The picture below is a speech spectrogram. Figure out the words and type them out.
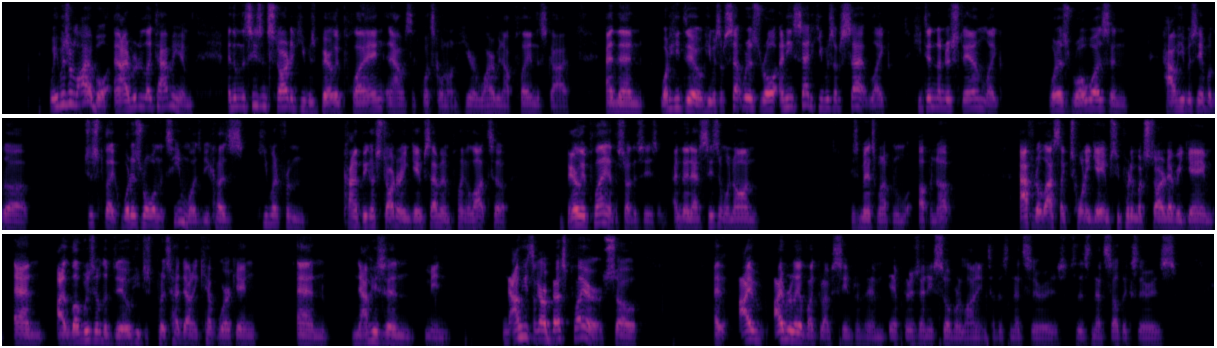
he was reliable, and I really liked having him. And then when the season started, he was barely playing, and I was like, "What's going on here? Why are we not playing this guy?" And then what he do? He was upset with his role, and he said he was upset. Like he didn't understand like what his role was and how he was able to just like what his role on the team was because he went from kind of being a starter in Game Seven and playing a lot to barely playing at the start of the season. And then as season went on, his minutes went up and up and up. After the last like 20 games, he pretty much started every game. And I love what he's able to do. He just put his head down and kept working. And now he's in, I mean, now he's like our best player. So I I I really have liked what I've seen from him. If there's any silver lining to this net series, to this net Celtic series,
